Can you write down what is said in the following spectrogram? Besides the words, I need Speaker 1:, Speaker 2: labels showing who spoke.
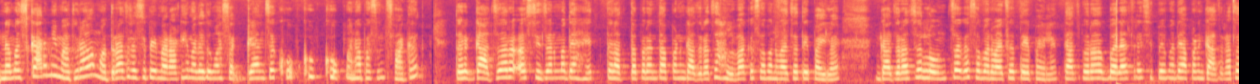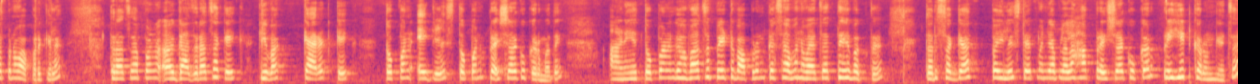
Speaker 1: नमस्कार मी मधुरा मधुराज रेसिपी मराठीमध्ये तुम्हा सगळ्यांचं खूप खूप खूप मनापासून स्वागत. तर गाजर सीझनमध्ये आहेत तर आत्तापर्यंत आपण गाजराचा हलवा कसा बनवायचा ते पाहिलं आहे गाजराचं लोणचं कसं बनवायचं ते पाहिलं आहे त्याचबरोबर बऱ्याच रेसिपीमध्ये आपण गाजराचा पण वापर केला आहे तर आज आपण गाजराचा केक किंवा कॅरेट केक तो पण एगलेस तो पण प्रेशर कुकरमध्ये आणि तो पण गव्हाचं पीठ वापरून कसा बनवायचा ते बघतोय. तर सगळ्यात पहिली स्टेप म्हणजे आपल्याला हा प्रेशर कुकर प्रीहीट करून घ्यायचा.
